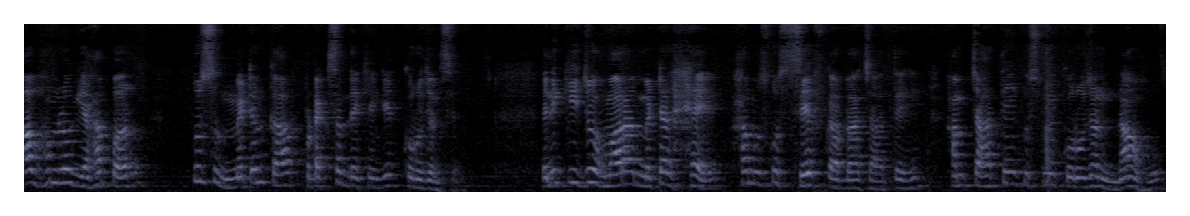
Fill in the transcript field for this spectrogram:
अब हम लोग यहाँ पर उस मेटल का प्रोटेक्शन देखेंगे कोरोजन से। यानी कि जो हमारा मेटल है, हम उसको सेफ़ करना चाहते हैं। हम चाहते हैं कि उसमें कोरोजन ना हो।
